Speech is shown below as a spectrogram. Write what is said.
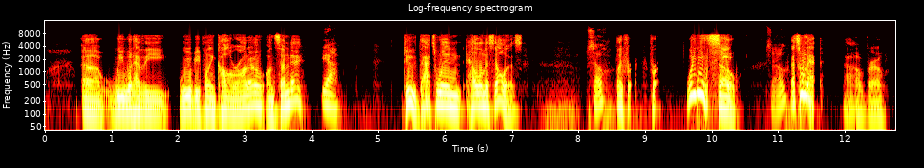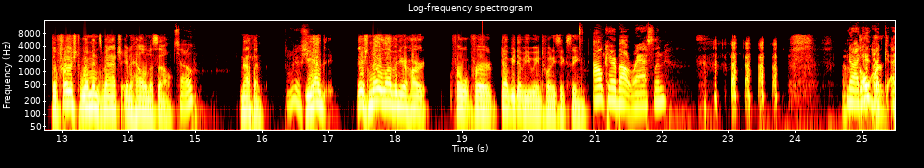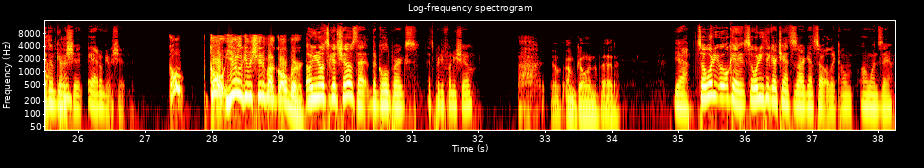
uh, we would have the we would be playing Colorado on Sunday. yeah. Dude, that's when Hell in a Cell is. So Like for for what do you mean so? so That's when. Oh, bro. The first women's match in Hell in a Cell. so. Nothing. I don't give a You have. There's no love in your heart for for WWE in 2016. I don't care about wrestling. No, I, I, Goldberg's I, don't give a shit. Yeah, I don't give a shit. Go, go. You don't give a shit about Goldberg. Oh, you know what's a good show? Is that the Goldbergs? That's a pretty funny show. I'm- I'm going to bed. Yeah. So what do you? Okay. So what do you think our chances are against Salt Lake on, on Wednesday?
